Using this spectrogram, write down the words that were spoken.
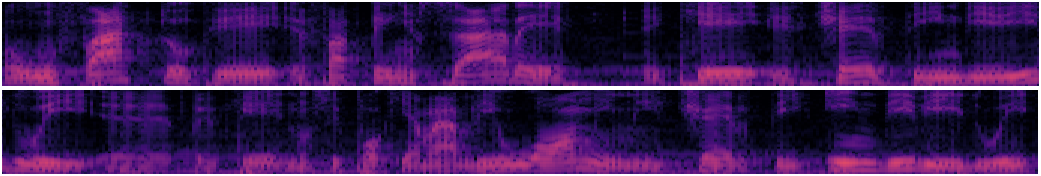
un fatto che fa pensare che eh, certi individui, eh, perché non si può chiamarli uomini, certi individui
